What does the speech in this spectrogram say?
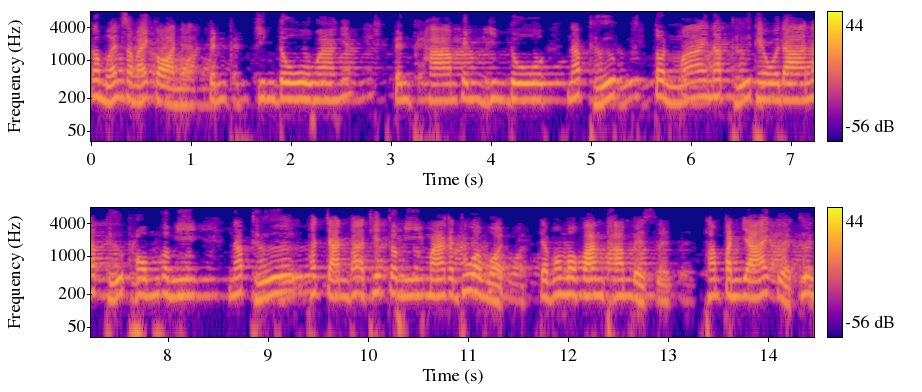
ก็เหมือนสมัยก่อนเนี่ย เป็นฮินดูมาเนี้ย เป็นพราหมณ์เป็นฮินดู นับถือต้นไม้ นับถือเทวดา นับถือพรหมก็มี นับถือพระจันทร์พระอาทิตย์ก็มีมากันทั่วหมด แต่พอมาฟังธรรมเบ็ดเสร็จทำปัญญาให้เกิดขึ้น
